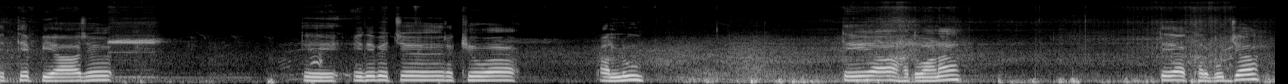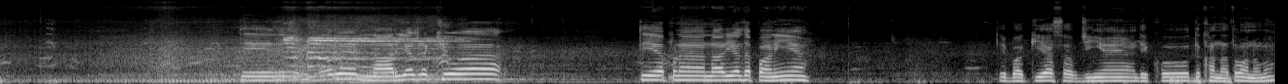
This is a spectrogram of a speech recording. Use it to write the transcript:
ਇੱਥੇ ਪਿਆਜ਼ ਤੇ ਇਹਦੇ ਵਿੱਚ ਰੱਖਿਓ ਆ ਆਲੂ ਤੇ ਆ ਹਦਵਾਣਾ ਤੇ ਆ ਖਰਬੂਜਾ ਤੇ ਮੋਰੇ ਨਾਰੀਅਲ ਰੱਖਿਓ ਆ ਤੇ ਆਪਣਾ ਨਾਰੀਅਲ ਦਾ ਪਾਣੀ ਆ ਤੇ ਬਾਕੀ ਆ ਸਬਜ਼ੀਆਂ ਆ ਦੇਖੋ ਦਿਖਾਣਾ ਤੁਹਾਨੂੰ ਮੈਂ।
